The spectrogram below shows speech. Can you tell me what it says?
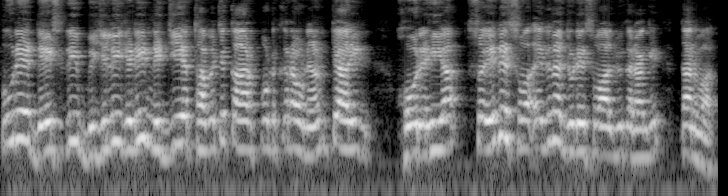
ਪੂਰੇ ਦੇਸ਼ ਦੀ ਬਿਜਲੀ ਜਿਹੜੀ ਨਿੱਜੀ ਹੱਥਾਂ ਵਿੱਚ ਕਾਰਪੋਰੇਟ ਕਰਾਉਣ ਨੂੰ ਤਿਆਰੀ ਹੋ ਰਹੀ ਆ। ਸੋ ਇਹਦੇ ਸਵਾ- ਇਹਦੇ ਨਾਲ ਜੁੜੇ ਸਵਾਲ ਵੀ ਕਰਾਂਗੇ। ਧੰਨਵਾਦ।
